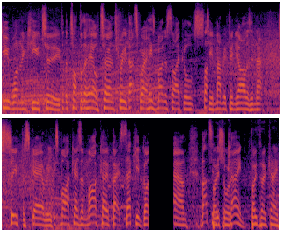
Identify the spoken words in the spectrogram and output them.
Q1 and Q2 at the top of the hill, turn three, that's where his motorcycle, Maverick Vinales is in that super scary. It's Marquez and Marco Bezzecchi have gone down. That's in the Both, are- chicane. both okay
